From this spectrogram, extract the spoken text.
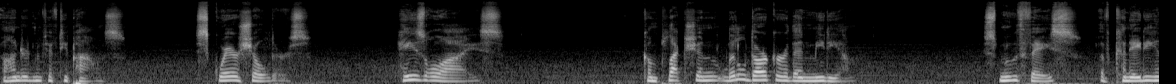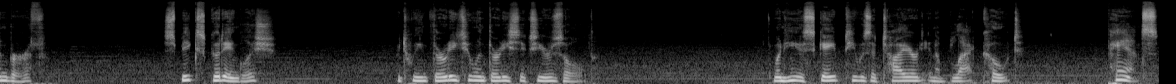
150 pounds, square shoulders, hazel eyes, complexion little darker than medium, smooth face of Canadian birth, speaks good English, between 32 and 36 years old. When he escaped, he was attired in a black coat, pants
